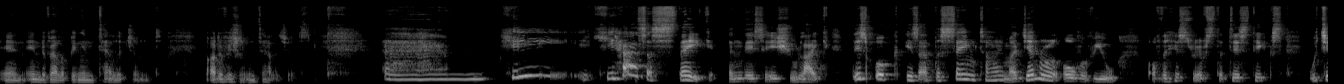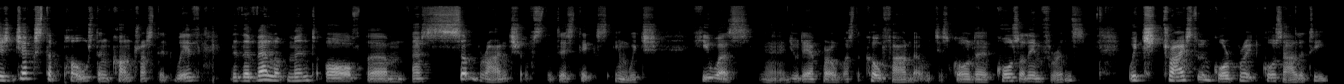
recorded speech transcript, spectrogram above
in, in developing intelligent artificial intelligence. Um, he he has a stake in this issue. Like this book is at the same time a general overview of the history of statistics, which is juxtaposed and contrasted with the development of um, a sub branch of statistics in which he was, uh, Judea Pearl was the co-founder, which is called causal inference, which tries to incorporate causality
